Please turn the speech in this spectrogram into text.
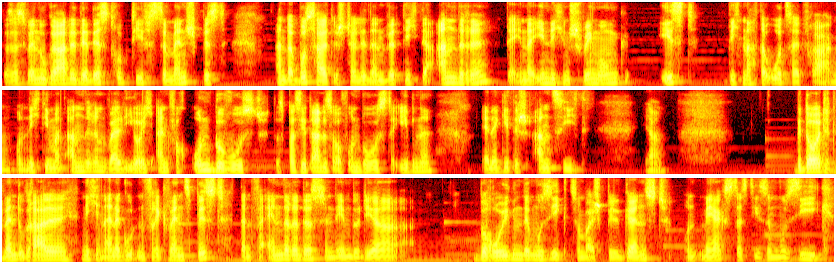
Das heißt, wenn du gerade der destruktivste Mensch bist an der Bushaltestelle, dann wird dich der andere, der in der ähnlichen Schwingung ist, dich nach der Uhrzeit fragen und nicht jemand anderen, weil ihr euch einfach unbewusst, das passiert alles auf unbewusster Ebene, energetisch anzieht. Ja. Bedeutet, wenn du gerade nicht in einer guten Frequenz bist, dann verändere das, indem du dir beruhigende Musik zum Beispiel gönnst und merkst, dass diese Musik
